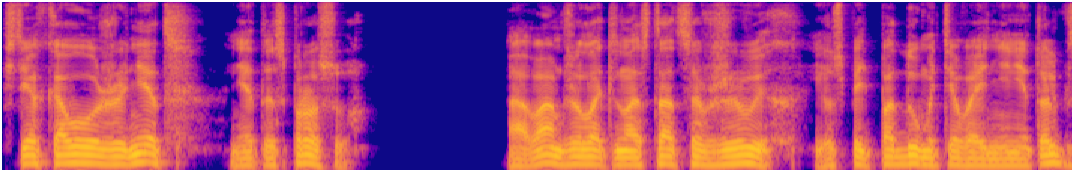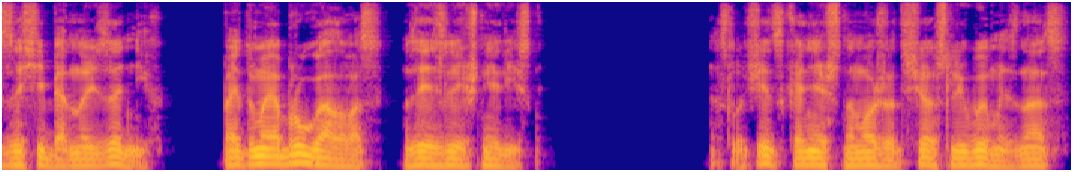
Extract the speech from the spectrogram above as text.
С тех, кого уже нет, нет и спросу. А вам желательно остаться в живых и успеть подумать о войне не только за себя, но и за них. Поэтому я обругал вас за излишний риск. Случиться, конечно, может все с любым из нас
